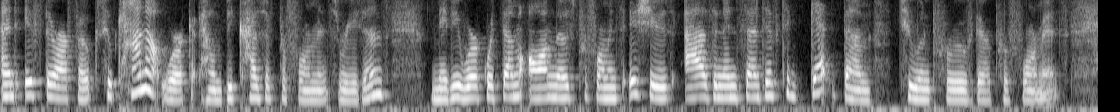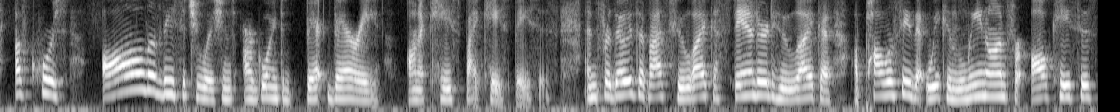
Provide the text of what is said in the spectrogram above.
And if there are folks who cannot work at home because of performance reasons, maybe work with them on those performance issues as an incentive to get them to improve their performance. Of course, all of these situations are going to vary on a case by case basis. And for those of us who like a standard, who like a, a policy that we can lean on for all cases,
